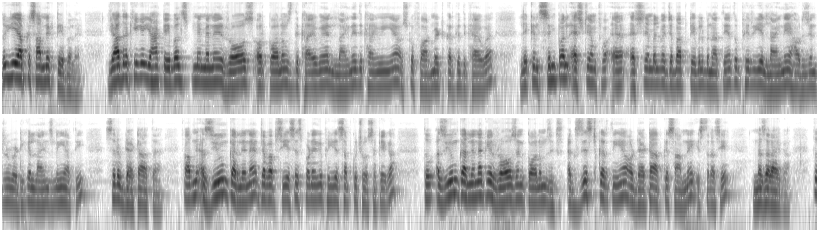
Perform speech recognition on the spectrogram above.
तो ये आपके सामने एक टेबल है। याद रखिएगा, यहाँ टेबल्स में मैंने रॉज और कॉलम्स दिखाए हुए हैं, लाइनें दिखाई हुई हैं, उसको फॉर्मेट करके दिखाया हुआ है। लेकिन simple H T M H T M L में जब आप टेबल बनाते हैं तो फिर ये लाइनें हॉरिजेंटल वर्टिकल लाइंस नहीं आती, सिर्फ़ डाटा आता है। तो आपने अज्यूम कर लेना है, जब आप सी एस एस पढ़ेंगे, फिर ये सब कुछ हो सकेगा। तो अज्यूम कर लेना कि रॉज एंड कॉलम्स एग्जिस्ट करती हैं और डाटा आपके सामने इस तरह से नज़र आएगा। तो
